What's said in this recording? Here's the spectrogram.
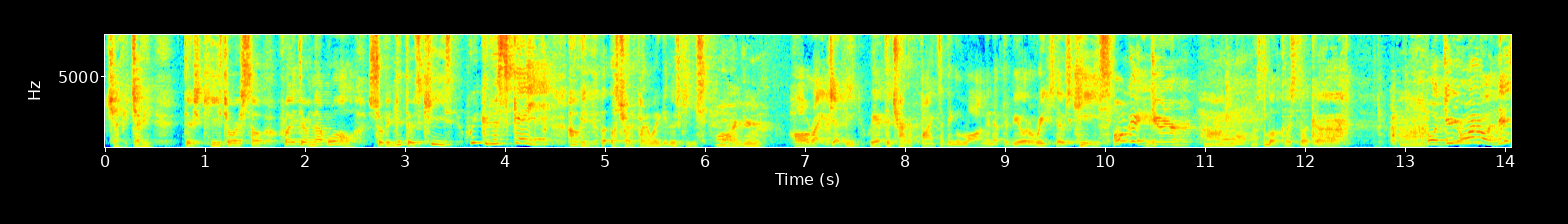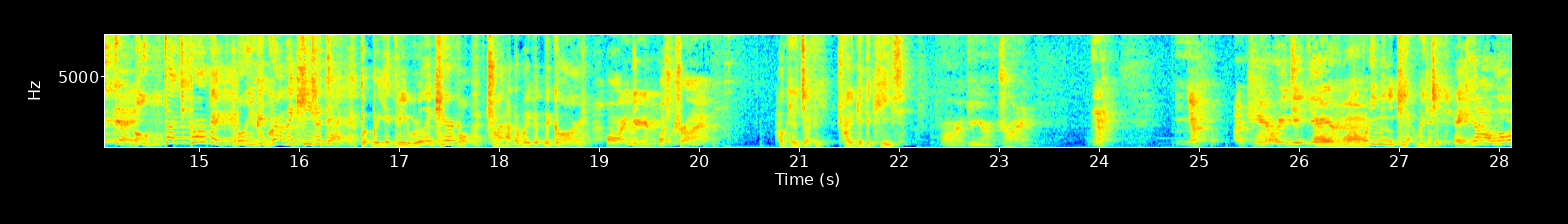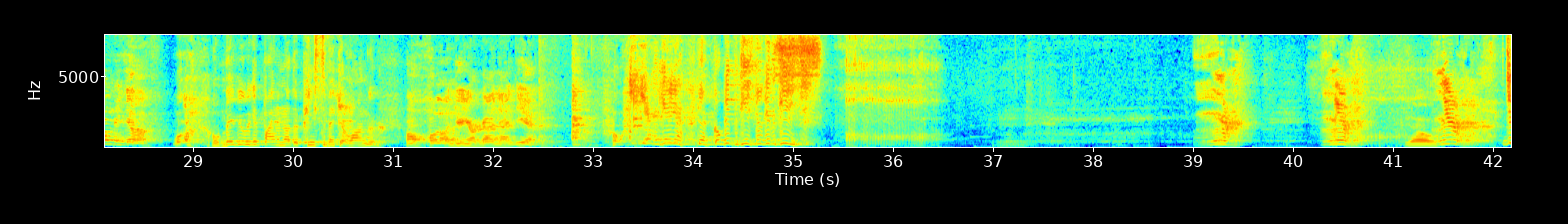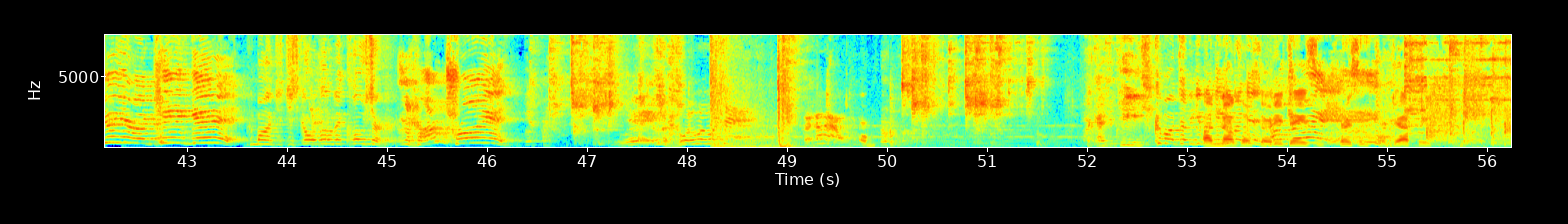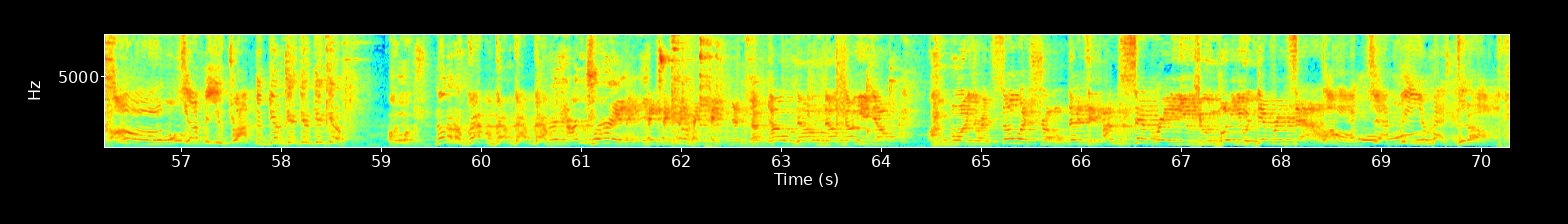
Jeffy, Jeffy, there's keys to our cell right there on that wall. So if we can get those keys, we can escape. Okay, let- let's try to find a way to get those keys. All right, Junior. All right, Jeffy, we have to try to find something long enough to be able to reach those keys. Okay, Junior. Oh, let's look, let's look. Uh, Uh-huh. Oh, Junior, what about this day? oh, that's perfect. Oh, you can grab the keys with that. But, but you have to be really careful. Try not to wake up the guard. All right, Junior, let's try it. Okay, Jeffy, try to get the keys. All right, Junior, I'm trying. I can't reach it, oh, Junior. Well, what do you mean you can't reach it? It's not long enough. Well, well, maybe we can find another piece to make it longer. Oh, hold on, Junior, I got an idea. Oh, yeah, yeah, yeah, yeah. Go get the keys, go get the keys. Yo, Junior, I can't get it. Come on, just, just go a little bit closer. I'm trying. What, what was that? I got the keys. Come on, Jeffy, get back in, another get back in. 30 days in prison for Jeffy. Oh, Jeffy, you dropped him. Get him, get him, get him, get him. Oh, oh, no, no, no, grab him, grab him, grab him, grab him. I'm trying. Hey, hey, no, hey, hey, no, no, no, no, you don't. You boys are in so much trouble. That's it. I'm separating you two and putting you in different cells. Oh, Jeffy, you messed it up.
